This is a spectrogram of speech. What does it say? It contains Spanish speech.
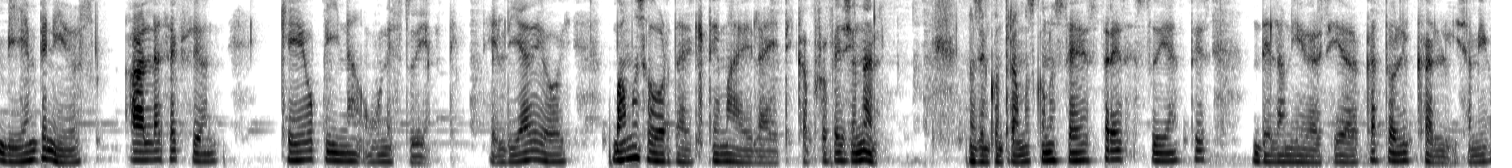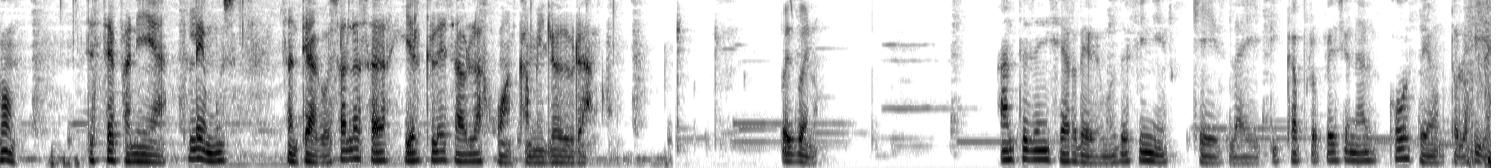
Bienvenidos a la sección ¿Qué opina un estudiante? El día de hoy vamos a abordar el tema de la ética profesional. Nos encontramos con ustedes tres estudiantes de la Universidad Católica Luis Amigón, Estefanía Lemus, Santiago Salazar y el que les habla Juan Camilo Durango. Pues bueno, antes de iniciar debemos definir qué es la ética profesional o deontología.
